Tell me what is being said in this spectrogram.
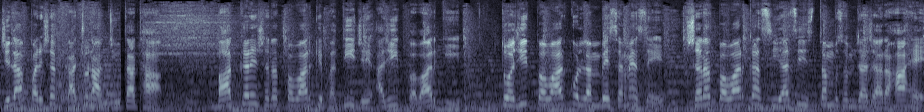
जिला परिषद का चुनाव जीता था। बात करें शरद पवार के भतीजे अजीत पवार की तो अजीत पवार को लंबे समय से शरद पवार का सियासी स्तंभ समझा जा रहा है।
